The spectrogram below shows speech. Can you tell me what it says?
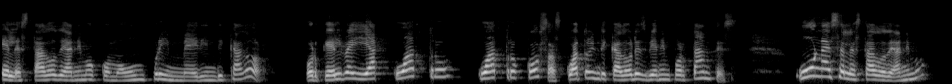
el estado de ánimo como un primer indicador? Porque él veía cuatro cuatro cosas, cuatro indicadores bien importantes. Una es el estado de ánimo,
